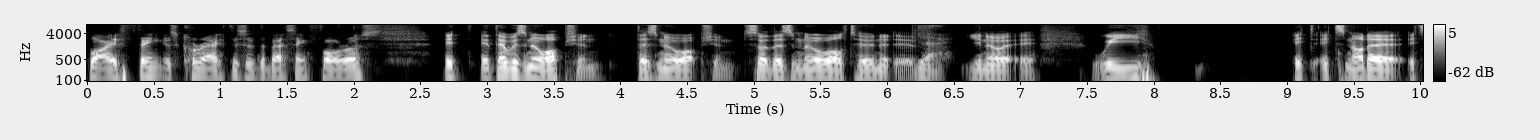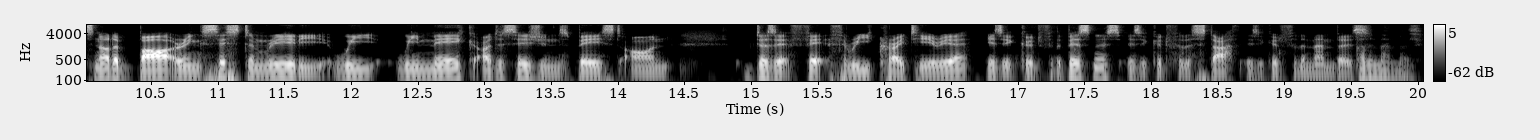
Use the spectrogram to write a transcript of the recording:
what I think is correct. This is the best thing for us. it, it there was no option. There's no option. So there's no alternative. Yeah. You know, it, we it it's not a it's not a bartering system really. We we make our decisions based on does it fit three criteria? Is it good for the business? Is it good for the staff? Is it good for the members? for the members.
